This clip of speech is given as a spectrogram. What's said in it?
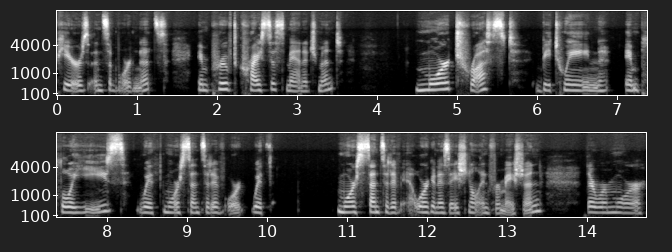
peers, and subordinates, improved crisis management, more trust between employees with more sensitive or with more sensitive organizational information. There were more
